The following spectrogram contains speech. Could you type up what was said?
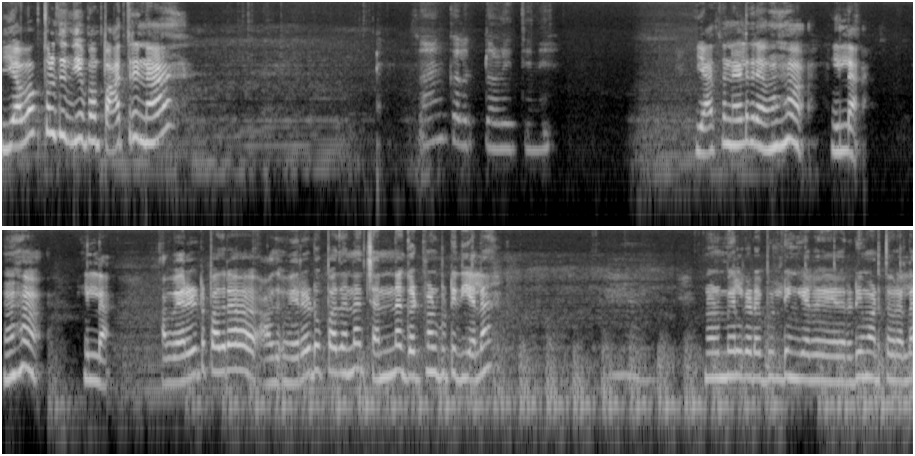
ಯಾವಾಗ ತೊಳ್ದಿದ್ಯಪ್ಪ ಪಾತ್ರೆನ? ಸಾಯಂಕಾಲಕ್ಕೆ ತೊಳಿತೀನಿ. ಯಾತನ ಹೇಳಿದ್ರೆ ಹ್ಞೂ ಇಲ್ಲ. ಹ್ಞೂ ಇಲ್ಲ. ಅವೆರಡು ಪದರ ಅದು ಎರಡು ಪದನ ಚೆನ್ನಾಗಿ ಗಟ್ ಮಾಡಿಬಿಟ್ಟಿದೆಯಲ್ಲ? ನೋಡಿ ಮೇಲ್ಗಡೆ ಬಿಲ್ಡಿಂಗ್ ಎಲ್ಲ ರೆಡಿ ಮಾಡ್ತವ್ರಲ್ಲ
